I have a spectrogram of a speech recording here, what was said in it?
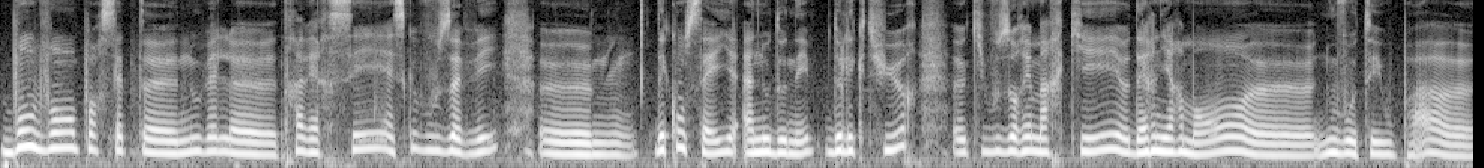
bon vent pour cette euh, nouvelle euh, traversée, est-ce que vous avez des conseils à nous donner de lecture qui vous auraient marqué dernièrement, nouveauté ou pas,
